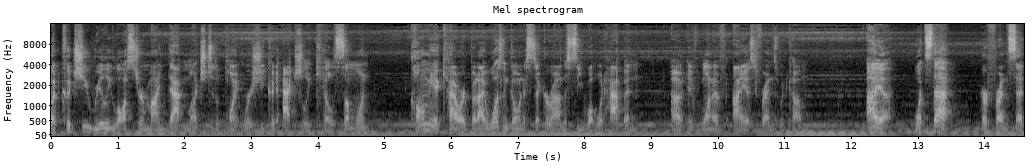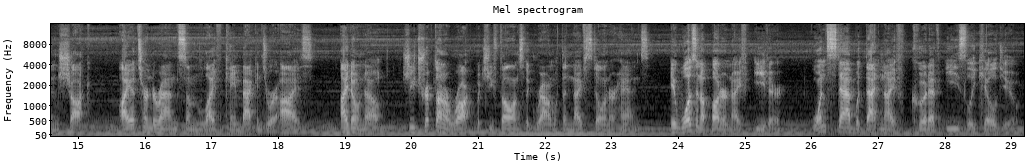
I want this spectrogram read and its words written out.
but could she really lost her mind that much to the point where she could actually kill someone? Call me a coward, but I wasn't going to stick around to see what would happen uh, if one of Aya's friends would come. Aya, what's that? Her friend said in shock. Aya turned around and some life came back into her eyes. I don't know. She tripped on a rock, but she fell onto the ground with the knife still in her hands. It wasn't a butter knife either. One stab with that knife could have easily killed you.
